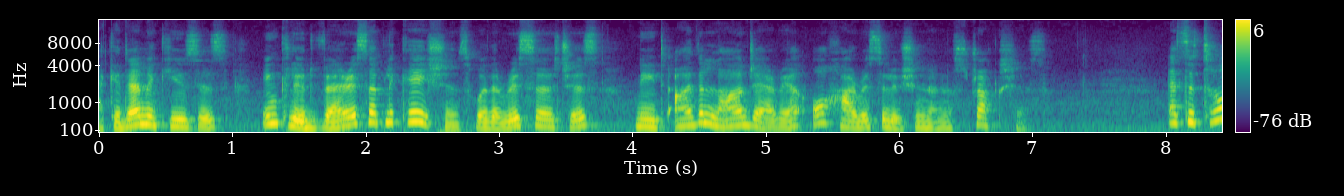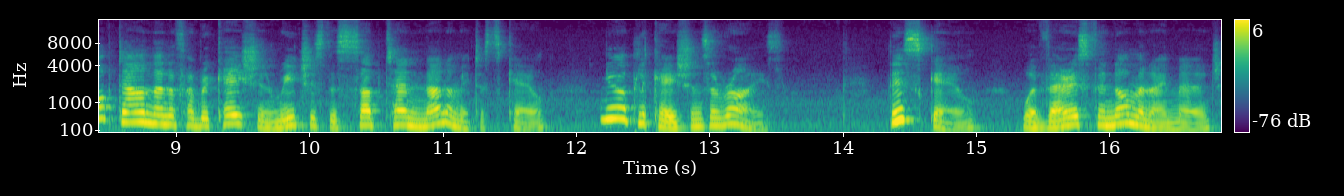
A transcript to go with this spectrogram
Academic uses include various applications where the researchers need either large area or high resolution nanostructures. As the top-down nanofabrication reaches the sub-10 nanometer scale, new applications arise. This scale, where various phenomena emerge,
